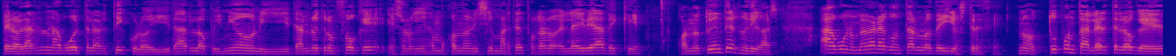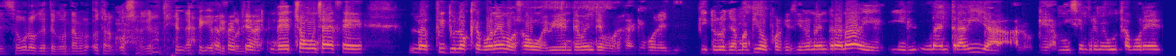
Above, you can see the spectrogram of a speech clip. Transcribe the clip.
Pero darle una vuelta al artículo y dar la opinión y darle otro enfoque, eso es lo que estamos buscando en Isis Martínez, porque claro, es la idea de que cuando tú entres no digas, ah, bueno, me van a contar lo de ellos 13. No, tú ponte a leértelo que seguro que te contamos otra cosa que no tiene nada que ver con De hecho, muchas veces los títulos que ponemos son, evidentemente, pues hay que poner títulos llamativos porque si no, no entra nadie. Y una entradilla, a lo que a mí siempre me gusta poner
